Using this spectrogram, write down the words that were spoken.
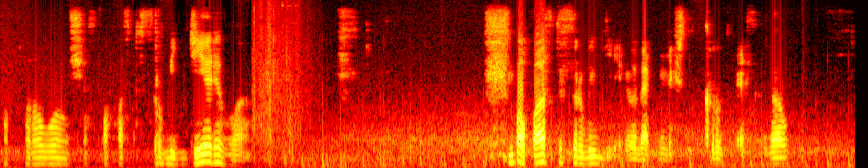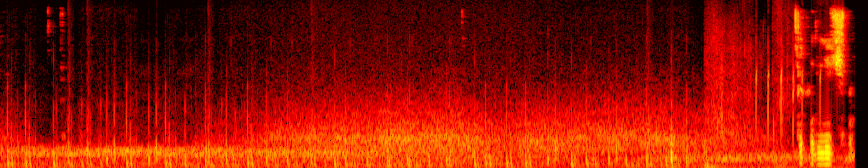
попробуем сейчас по фасту срубить дерево попасть и срубить дерево. Да, конечно, круто, я сказал. Так, отлично.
